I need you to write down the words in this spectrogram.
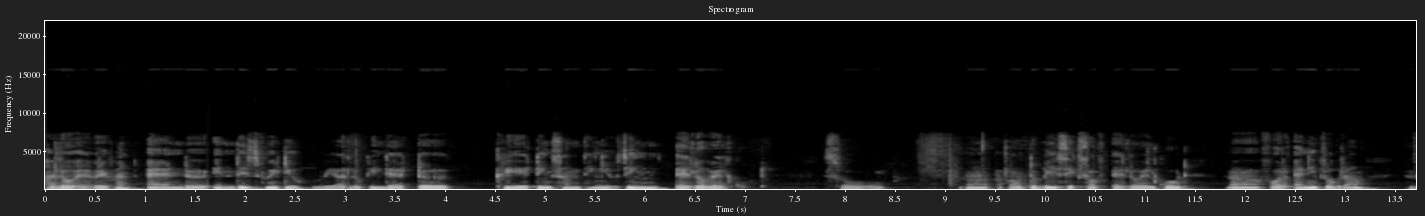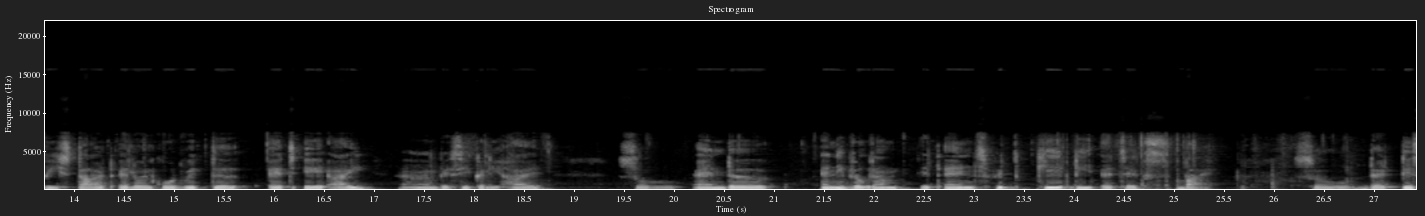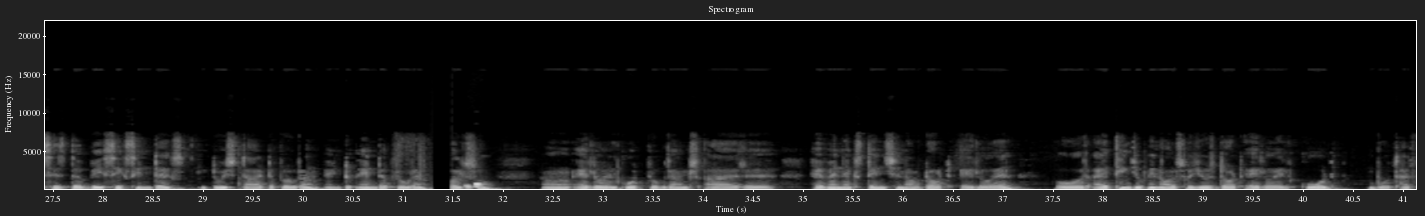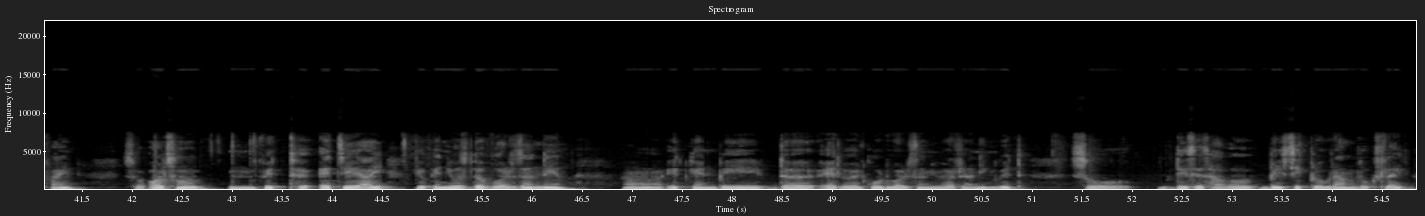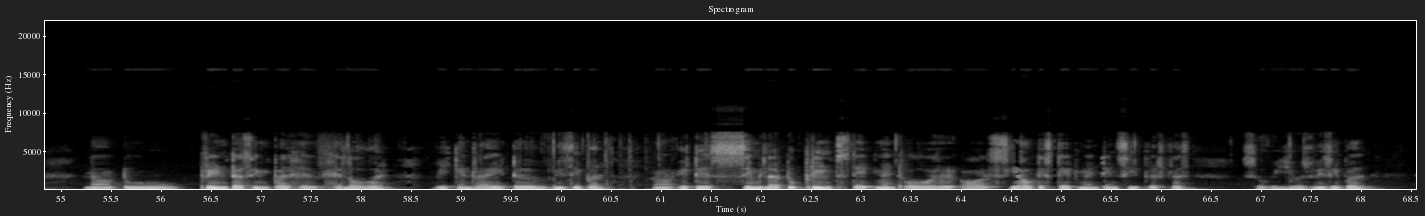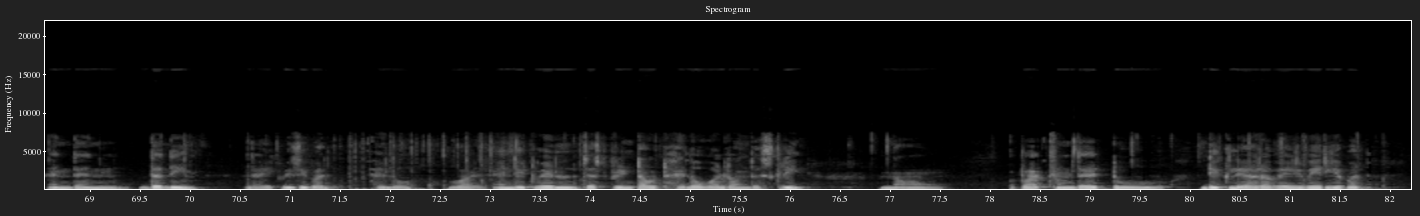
Hello everyone and uh, in this video we are looking at uh, creating something using LOL code. So uh, about the basics of LOL code uh, for any program we start LOL code with HAI uh, basically hi so and uh, any program it ends with KTHXBYE so that this is the basic syntax to start a program and to end a program. Also uh, lol code programs are uh, have an extension of .lol or I think you can also use .lol code. Both are fine. So also mm, with HAI you can use the version name. Uh, it can be the LOL code version you are running with. So this is how a basic program looks like now to print a simple hello world we can write uh, visible. Uh, it is similar to print statement or or cout statement in C++ so we use visible and then the name like visible hello world. And it will just print out hello world on the screen. Now apart from that to declare a variable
